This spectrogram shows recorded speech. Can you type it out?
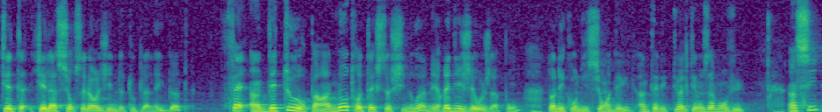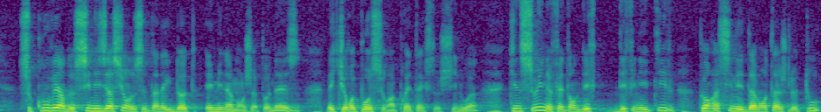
qui est la source et l'origine de toute l'anecdote, fait un détour par un autre texte chinois, mais rédigé au Japon, dans les conditions intellectuelles que nous avons vues. Ainsi, sous couvert de sinisation de cette anecdote éminemment japonaise, mais qui repose sur un prétexte chinois, Kinsui ne fait en définitive qu'enraciner davantage le tout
